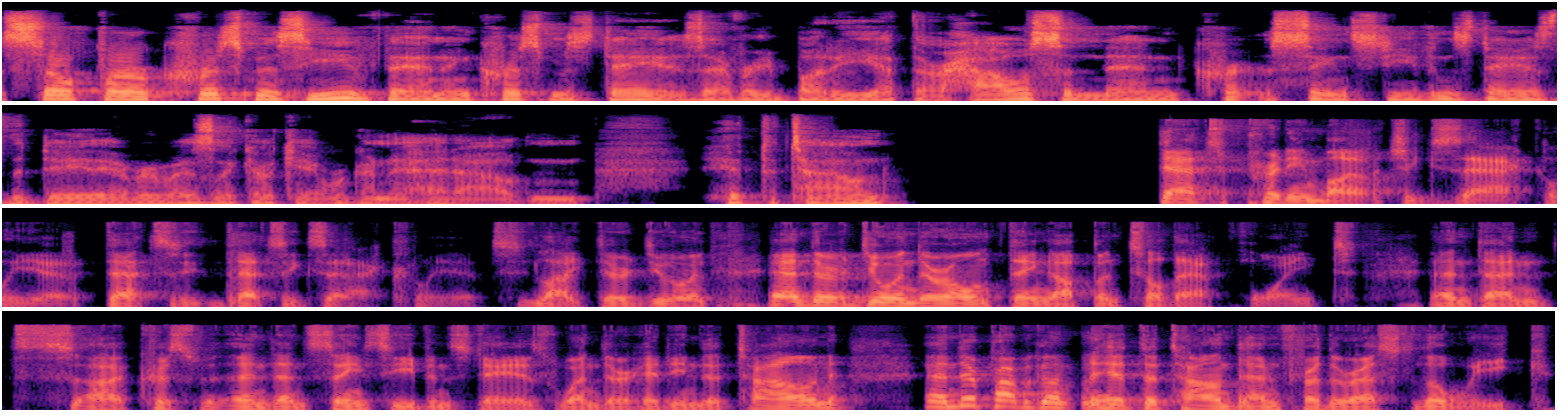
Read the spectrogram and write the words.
So for Christmas Eve then and Christmas Day, is everybody at their house? And then St. Stephen's Day is the day that everybody's like, okay, we're going to head out and hit the town that's pretty much exactly it. That's that's exactly it. Like they're doing, and they're doing their own thing up until that point, and then uh, Christmas, and then Saint Stephen's Day is when they're hitting the town, and they're probably going to hit the town then for the rest of the week.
